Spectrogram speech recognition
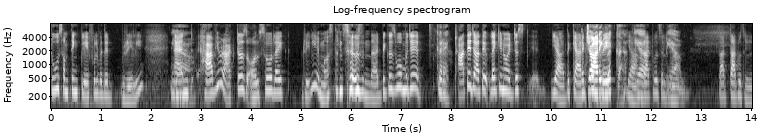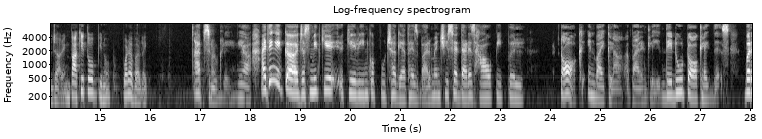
do something playful with it really and have your actors also like really immerse themselves in that because वो मुझे करेक्ट आते जाते like you know it just yeah the character jarring break yeah, yeah, that was a little yeah. that that was a little jarring baki to you know whatever like Absolutely, yeah. I think एक जसमीत के के रीन को पूछा गया था इस बारे में she said that is how people talk in Baikla apparently. They do talk like this. But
